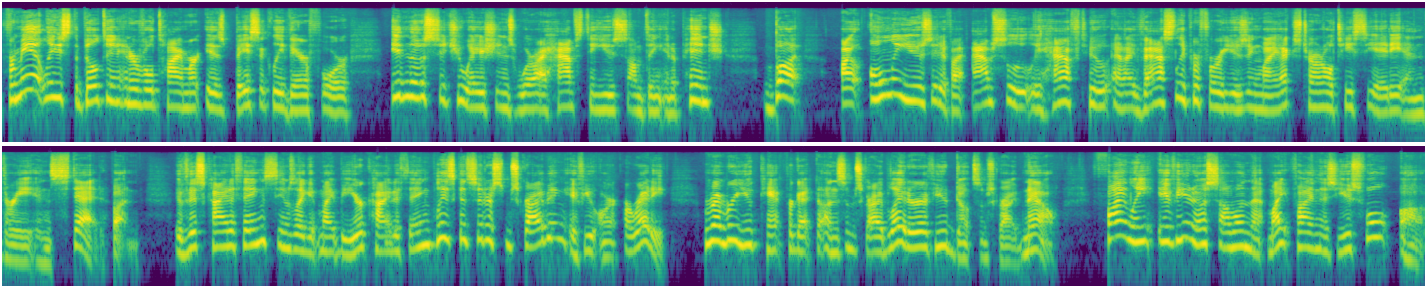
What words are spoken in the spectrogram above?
For me, at least, the built-in interval timer is basically there for in those situations where I have to use something in a pinch, but I'll only use it if I absolutely have to, and I vastly prefer using my external TC80N3 instead button. If this kind of thing seems like it might be your kind of thing, please consider subscribing if you aren't already. Remember, you can't forget to unsubscribe later if you don't subscribe now. Finally, if you know someone that might find this useful, uh,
